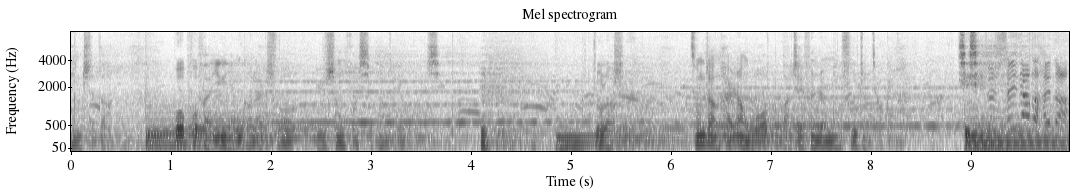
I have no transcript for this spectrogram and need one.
您知道，波普反应严格来说与生活习惯没有关系。嗯，陆老师，总长还让我把这份任命书转交给你。谢谢。这是谁家的孩子？啊，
